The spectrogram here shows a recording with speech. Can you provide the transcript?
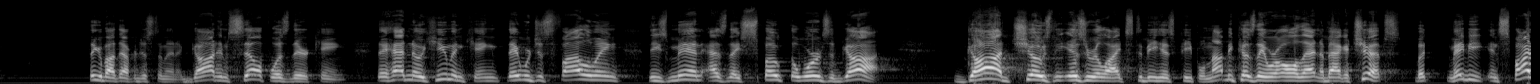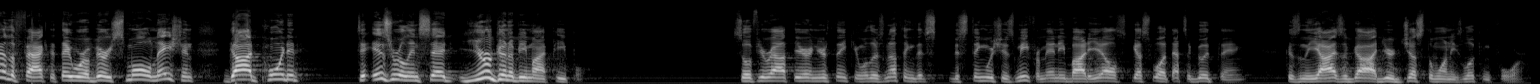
Think about that for just a minute. God Himself was their king. They had no human king, they were just following these men as they spoke the words of God. God chose the Israelites to be His people, not because they were all that in a bag of chips, but maybe in spite of the fact that they were a very small nation, God pointed to Israel and said, You're going to be my people. So if you're out there and you're thinking, well, there's nothing that distinguishes me from anybody else, guess what? That's a good thing. Because in the eyes of God, you're just the one He's looking for.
